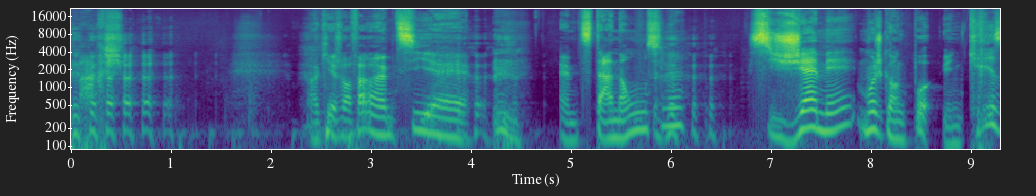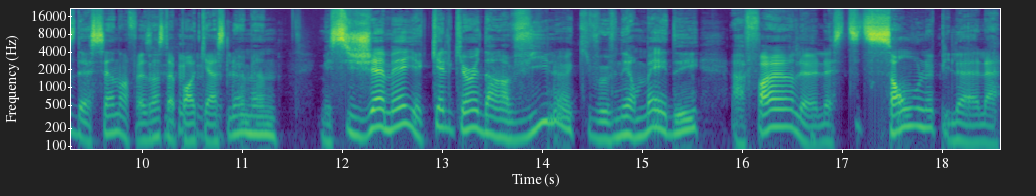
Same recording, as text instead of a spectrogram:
marche. ok, je vais faire un petit, euh, un petit annonce. Là. Si jamais, moi je gagne pas une crise de scène en faisant ce podcast-là, man. Mais si jamais il y a quelqu'un dans la vie là, qui veut venir m'aider à faire le, le petit son, là, puis la, la,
